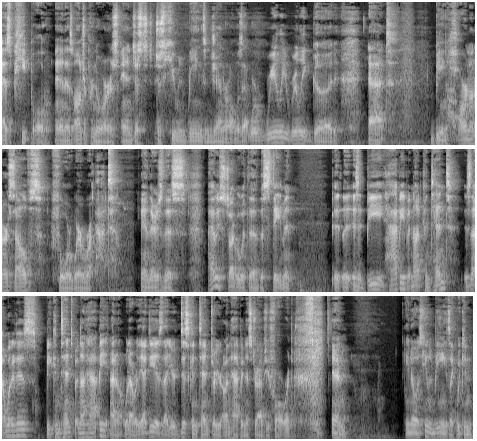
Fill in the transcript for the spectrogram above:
as people and as entrepreneurs and just just human beings in general was that we're really really good at being hard on ourselves for where we're at. And there's this i always struggle with the the statement is it be happy but not content? Is that what it is? Be content but not happy? I don't know whatever. The idea is that your discontent or your unhappiness drives you forward. And you know as human beings like we can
